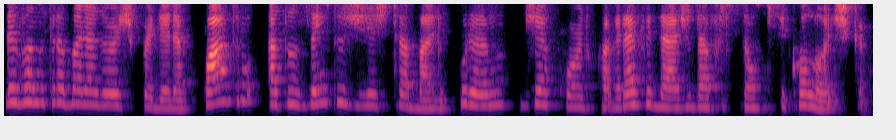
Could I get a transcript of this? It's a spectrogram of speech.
levando o trabalhador a perder a 4 a 200 dias de trabalho por ano, de acordo com a gravidade da aflição psicológica.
